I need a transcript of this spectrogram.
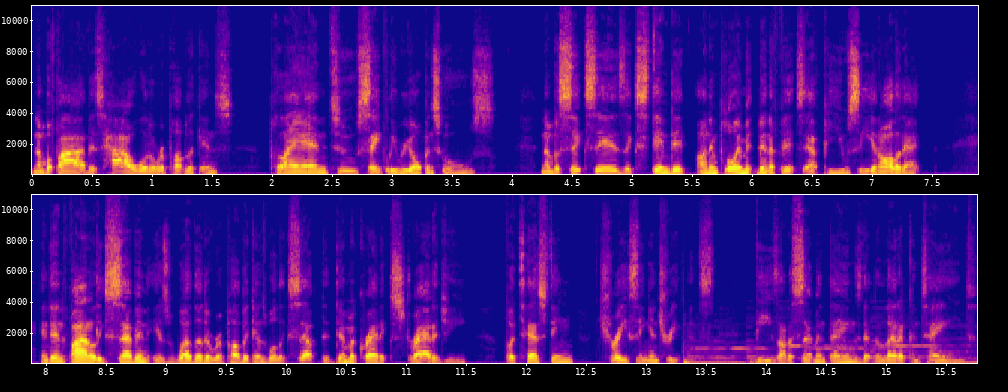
Number five is how will the Republicans plan to safely reopen schools? Number six is extended unemployment benefits, FPUC, and all of that. And then finally, seven is whether the Republicans will accept the Democratic strategy for testing, tracing, and treatments. These are the seven things that the letter contained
